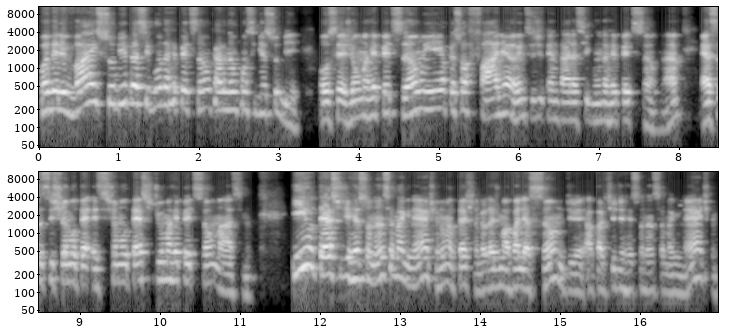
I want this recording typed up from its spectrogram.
quando ele vai subir para a segunda repetição, o cara não conseguia subir. Ou seja, uma repetição e a pessoa falha antes de tentar a segunda repetição, né? Essa se chama, se chama o teste de uma repetição máxima. E o teste de ressonância magnética, não é um teste, na verdade, uma avaliação de, a partir de ressonância magnética,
